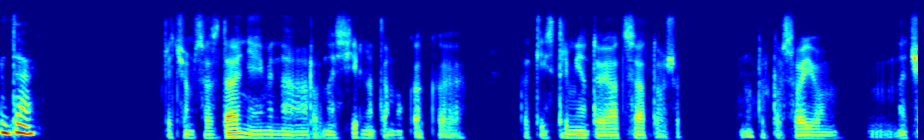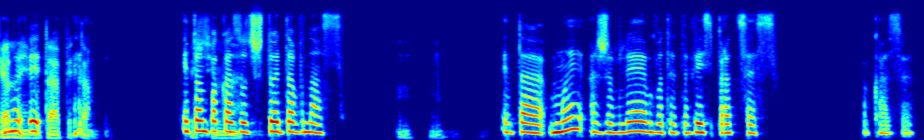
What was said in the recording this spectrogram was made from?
Да. Причем создание именно равносильно тому, как, э, как инструменту и отца тоже ну, только в своем начальном ну, этапе там. Это он показывает, что это в нас. Mm-hmm. Это мы оживляем вот это весь процесс, показывает.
